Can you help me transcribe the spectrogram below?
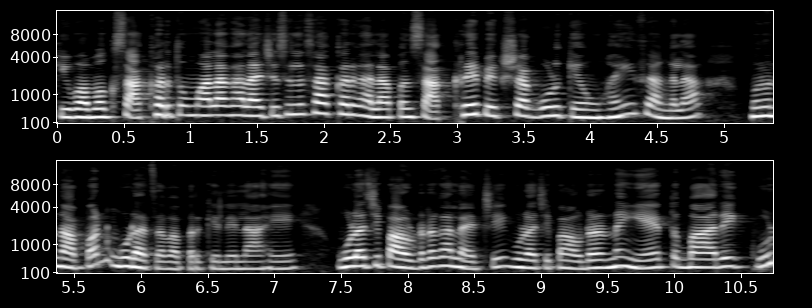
किंवा मग साखर तुम्हाला घालायची असेल तर साखर घाला पण साखरेपेक्षा गुळ केव्हाही चांगला. म्हणून आपण गुळाचा वापर केलेला आहे. गुळाची पावडर घालायची. गुळाची पावडर नाही आहे तर बारीक गुळ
